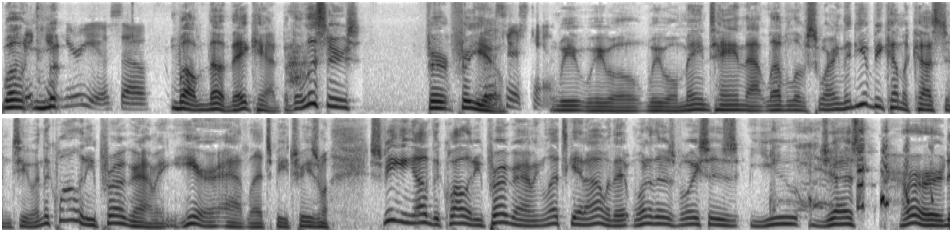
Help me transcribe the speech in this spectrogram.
well, they can't hear you so. Well, no, they can't, but the listeners, for for you, listeners can we we will we will maintain that level of swearing that you've become accustomed to and the quality programming here at Let's Be Treasonable. Speaking of the quality programming, let's get on with it. One of those voices you just heard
